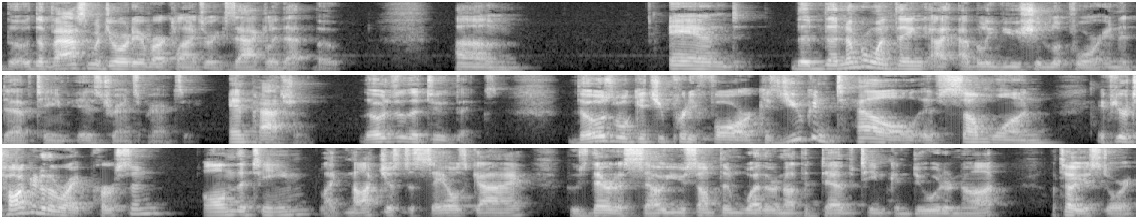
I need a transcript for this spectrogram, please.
The, the vast majority of our clients are exactly that boat. Um, and the, the number one thing I, I believe you should look for in a dev team is transparency and passion. Those are the two things. Those will get you pretty far because you can tell if someone, if you're talking to the right person on the team, like not just a sales guy who's there to sell you something, whether or not the dev team can do it or not. I'll tell you a story.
